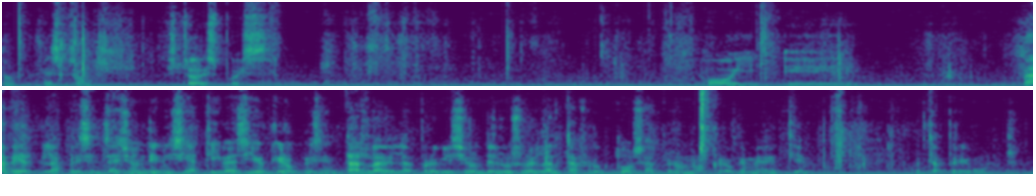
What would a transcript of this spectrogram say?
No, esto, esto después. Hoy eh, va a haber la presentación de iniciativas y yo quiero presentar la de la prohibición del uso de la alta fructuosa, pero no creo que me dé tiempo. Ahorita pregunto.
